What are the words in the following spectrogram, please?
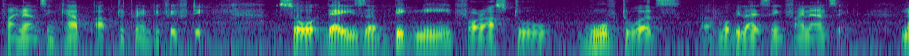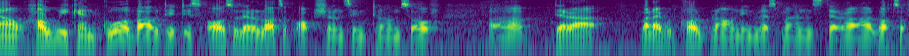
financing cap up to 2050. So there is a big need for us to move towards uh, mobilizing financing. Now, how we can go about it is also there are lots of options in terms of uh, there are what I would call brown investments. There are lots of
